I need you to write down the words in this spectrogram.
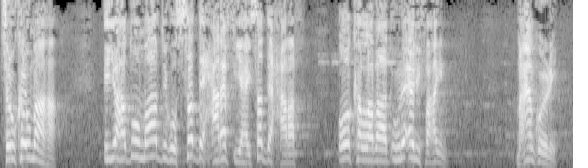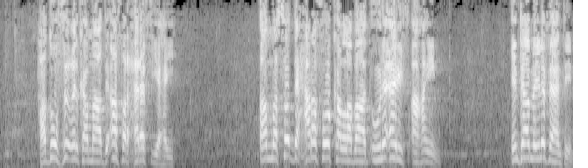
Sow kow maaha. Iyo hadduu maadigu saddex xaraf yahay saddex xaraf oo ka labaad uuna alif ahayn. Maxaan ku idhi? Hadduu ficilka maadi afar xaraf yahay ama saddex xaraf oo ka labaad uuna alif ahayn. Intaa mayla fahanteen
